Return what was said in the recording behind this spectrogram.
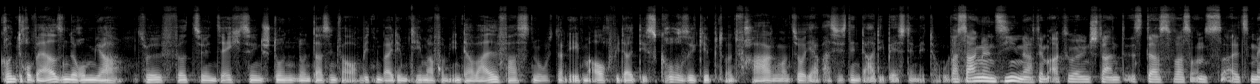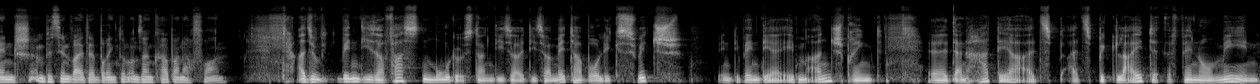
Kontroversen darum, ja, 12, 14, 16 Stunden und da sind wir auch mitten bei dem Thema vom Intervallfasten, wo es dann eben auch wieder Diskurse gibt und Fragen und so, ja, was ist denn da die beste Methode? Was sagen denn Sie nach dem aktuellen Stand? Ist das, was uns als Mensch ein bisschen weiterbringt und unseren Körper nach vorn? Also wenn dieser Fastenmodus, dann dieser, dieser Metabolic Switch, wenn, wenn der eben anspringt, äh, dann hat er als, als Begleitphänomen,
